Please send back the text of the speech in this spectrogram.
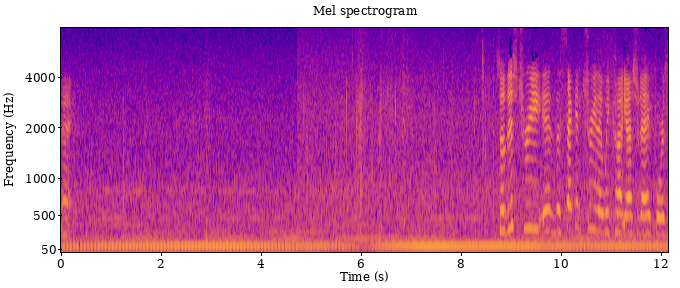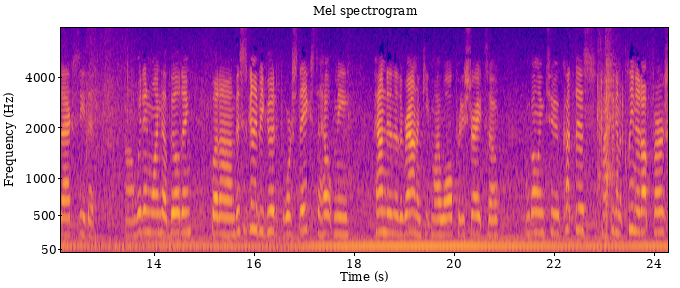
Okay. So this tree is the second tree that we cut yesterday for Zach's that um, we didn't wind up building. But um, this is going to be good for stakes to help me pound it into the ground and keep my wall pretty straight. So I'm going to cut this. I'm actually going to clean it up first.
